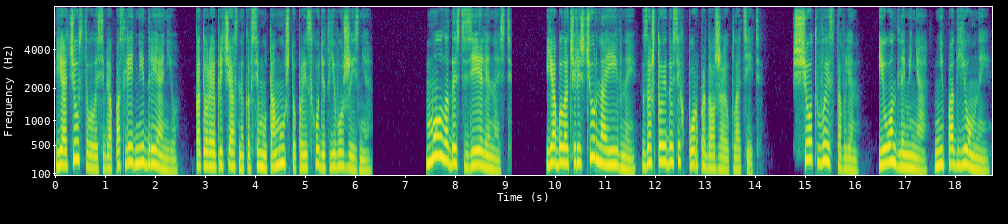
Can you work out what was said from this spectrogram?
Я чувствовала себя последней дрянью, которая причастна ко всему тому, что происходит в его жизни. Молодость, зеленость. Я была чересчур наивной, за что и до сих пор продолжаю платить. Счет выставлен, и он для меня неподъемный.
